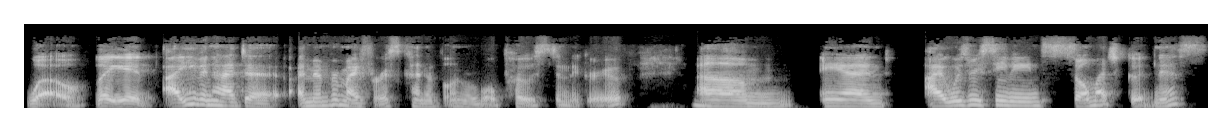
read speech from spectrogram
whoa. Like it i even had to i remember my first kind of vulnerable post in the group mm-hmm. um and I was receiving so much goodness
